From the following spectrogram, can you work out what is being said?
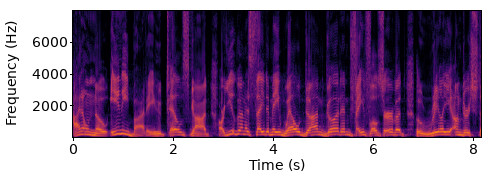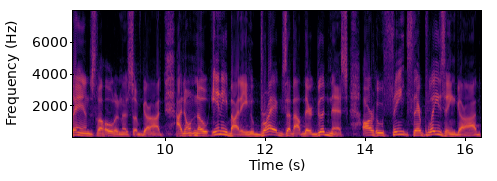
I don't know anybody who tells God, Are you going to say to me, Well done, good and faithful servant, who really understands the holiness of God? I don't know anybody who brags about their goodness or who thinks they're pleasing God,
